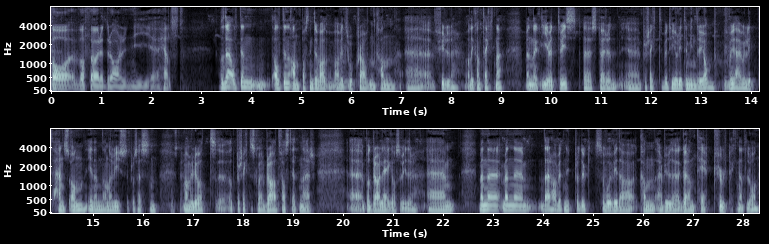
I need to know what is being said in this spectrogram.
Vad, vad föredrar ni eh, helst? Alltså det är alltid en, alltid en anpassning till vad, vad vi tror crowden kan eh, fylla, vad de kan teckna. Men eh, givetvis eh, större eh, projekt betyder ju lite mindre jobb. För vi är ju lite hands-on i den analysprocessen. Man vill ju att, eh, att projektet ska vara bra, att fastigheten är eh, på ett bra läge och så vidare. Eh, men eh, men eh, där har vi ett nytt produkt så hvor vi då kan erbjuda garanterat fulltecknat lån.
